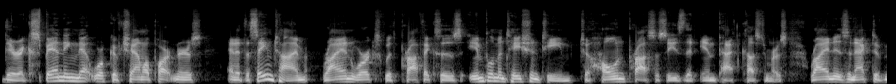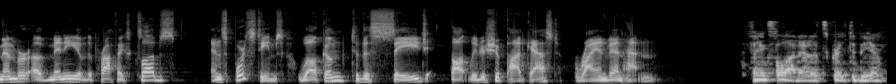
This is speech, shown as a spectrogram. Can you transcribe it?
their expanding network of channel partners, and at the same time, Ryan works with Prophix's implementation team to hone processes that impact customers. Ryan is an active member of many of the Prophix clubs and sports teams. Welcome to the Sage Thought Leadership Podcast, Ryan Van Hatten. Thanks a lot, Ed. It's great to be here.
